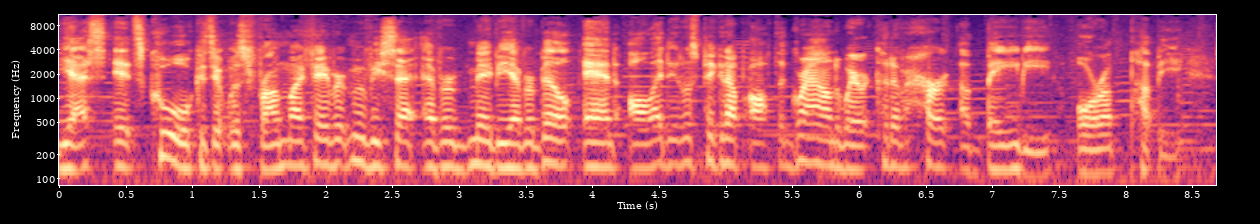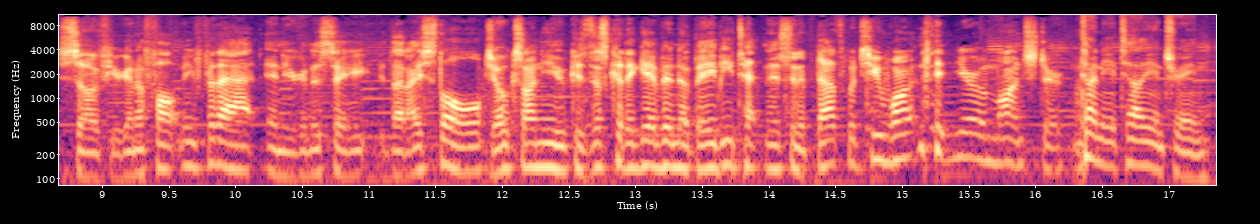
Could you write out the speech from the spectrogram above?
Yes, it's cool because it was from my favorite movie set ever, maybe ever built. And all I did was pick it up off the ground where it could have hurt a baby or a puppy. So if you're gonna fault me for that and you're gonna say that I stole, joke's on you because this could have given a baby tetanus and if that's what you want, then you're a monster. Tiny Italian train.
